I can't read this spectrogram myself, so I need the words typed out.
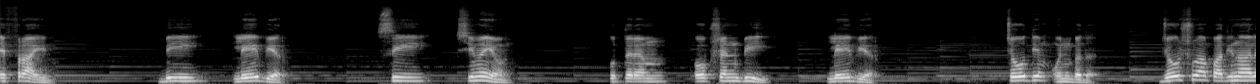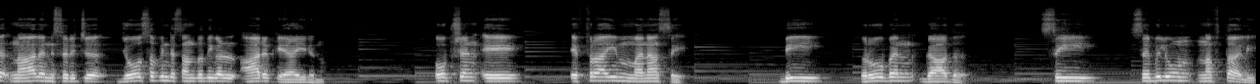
Ephraim. ബി ലേവ്യർ. സി ഷിമയോൻ ഉത്തരം ഓപ്ഷൻ ബി ലേവ്യർ. ചോദ്യം ഒൻപത്. ജോഷുവ പതിനാല് നാലനുസരിച്ച് ജോസഫിന്റെ സന്തതികൾ ആരൊക്കെയായിരുന്നു? Option A Ephraim Manasseh. B Reuben Gad. C സെബിലൂൺ നഫ്താലി.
